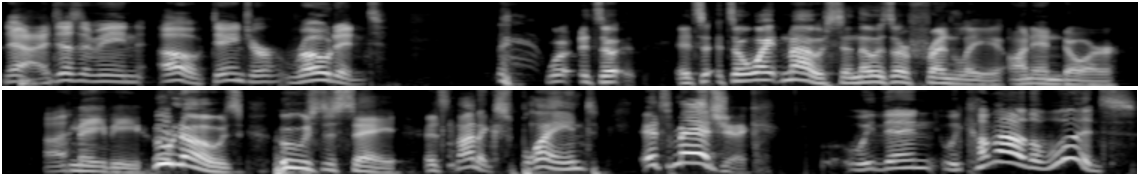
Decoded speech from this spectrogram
Yeah. It doesn't mean oh danger rodent. Well, it's a it's it's a white mouse, and those are friendly on Endor. Uh, Maybe. Who knows? Who's to say? It's not explained. It's magic. we then we come out of the woods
